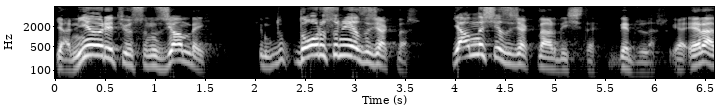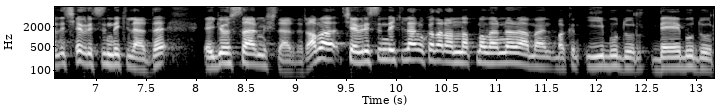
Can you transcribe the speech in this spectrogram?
Ya niye öğretiyorsunuz Can Bey? Şimdi do- doğrusunu yazacaklar. Yanlış yazacaklardı işte dediler. Ya herhalde çevresindekiler de e, göstermişlerdir. Ama çevresindekiler o kadar anlatmalarına rağmen bakın İ budur, B budur,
